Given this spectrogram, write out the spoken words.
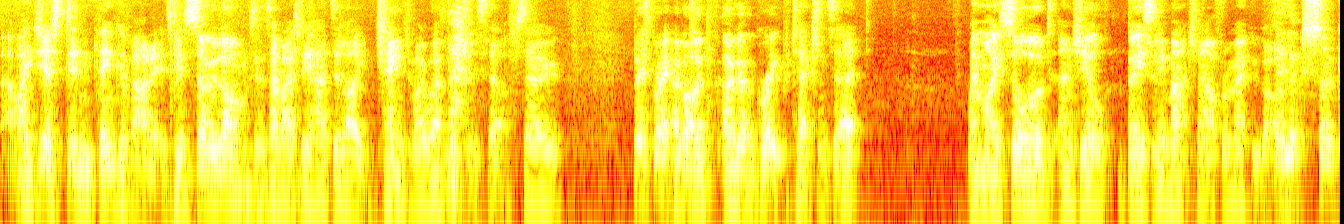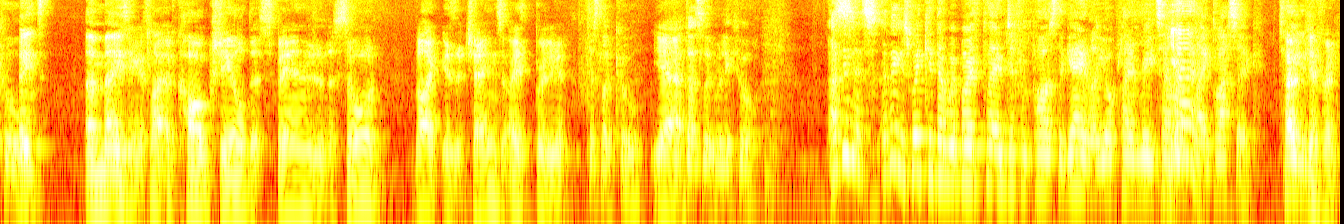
I just didn't think about it. It's been so long since I've actually had to like change my weapons and stuff. So, but it's great. I got a I got a great protection set, and my sword and shield basically match now from Mechagon. They look so cool. It's amazing. It's like a cog shield that spins, and the sword like is a chain. So it's brilliant. does look cool. Yeah. It does look really cool. I think it's I think it's wicked that we're both playing different parts of the game. Like you're playing retail, Yeah. I'm playing classic. Totally different.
